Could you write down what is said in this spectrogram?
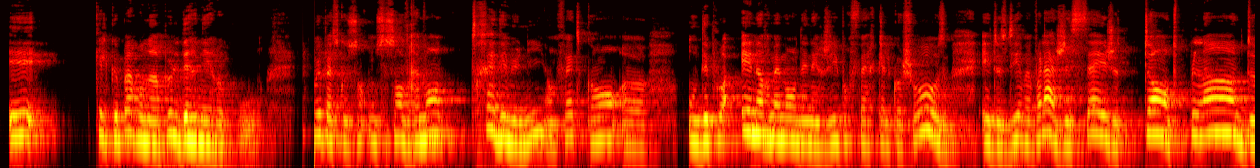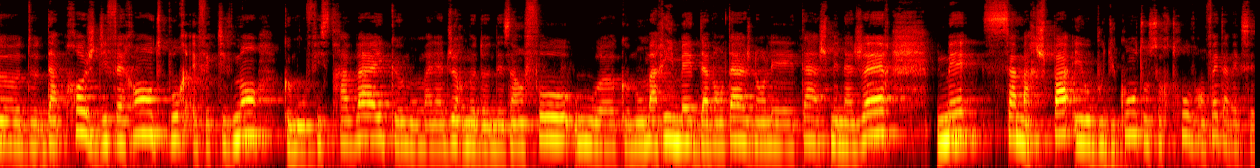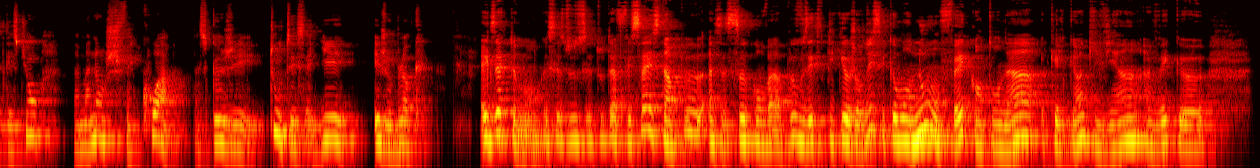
Et quelque part, on a un peu le dernier recours. Oui, parce qu'on se sent vraiment très démuni, en fait, quand euh, on déploie énormément d'énergie pour faire quelque chose et de se dire, ben voilà, j'essaye, je tente plein d'approches de, différentes pour effectivement que mon fils travaille, que mon manager me donne des infos ou euh, que mon mari m'aide davantage dans les tâches ménagères, mais ça marche pas et au bout du compte, on se retrouve en fait avec cette question, ben maintenant je fais quoi? Parce que j'ai tout essayé et je bloque. Exactement, c'est tout à fait ça, et c'est un peu ce qu'on va un peu vous expliquer aujourd'hui, c'est comment nous on fait quand on a quelqu'un qui vient avec euh,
